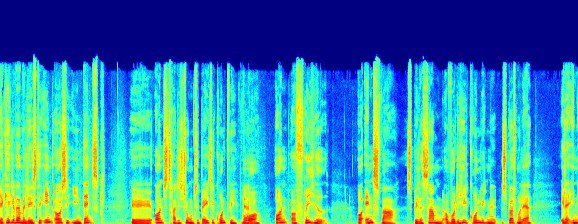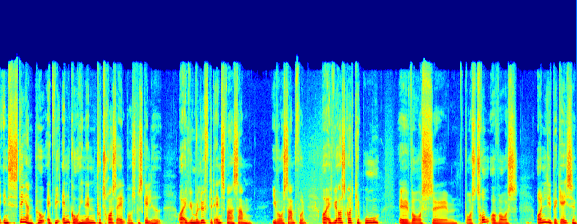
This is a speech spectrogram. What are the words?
jeg kan ikke lade være med at læse det ind også i en dansk øh, åndstradition tilbage til Grundtvig, ja. hvor ånd og frihed og ansvar spiller sammen, og hvor det helt grundlæggende spørgsmål er, eller en insisteren på, at vi angår hinanden på trods af al vores forskellighed, og at vi må løfte et ansvar sammen i vores samfund, og at vi også godt kan bruge øh, vores, øh, vores tro og vores åndelige bagage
